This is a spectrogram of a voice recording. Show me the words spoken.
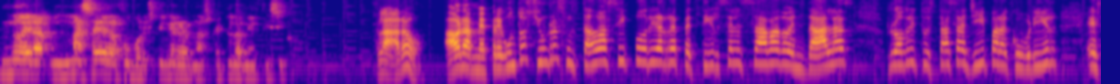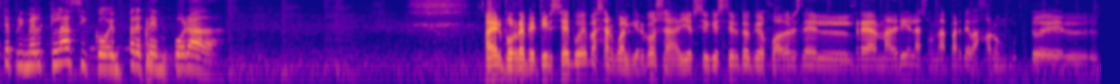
no era más allá de lo futbolístico, era un aspecto también físico. Claro. Ahora, me pregunto si un resultado así podría repetirse el sábado en Dallas. Rodri, tú estás allí para cubrir este primer clásico en pretemporada. A ver, por repetirse puede pasar cualquier cosa. Ayer sí que es cierto que jugadores del Real Madrid en la segunda parte bajaron mucho el,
